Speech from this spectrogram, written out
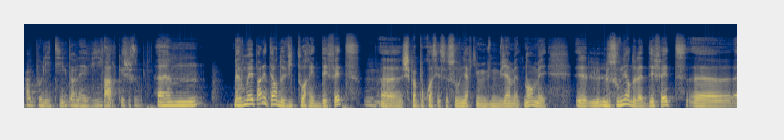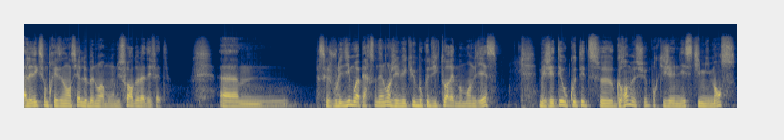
En politique, dans la vie, Ah, quelque chose. Euh, ben vous m'avez parlé tout à l'heure de victoire et de défaite. Mhm. Euh, je sais pas pourquoi c'est ce souvenir qui me vient maintenant, mais euh, le, le souvenir de la défaite euh, à l'élection présidentielle de Benoît Hamon, du soir de la défaite. Euh, parce que je vous l'ai dit, moi personnellement, j'ai vécu beaucoup de victoires et de moments de liesse. Mais j'étais aux côtés de ce grand monsieur pour qui j'ai une estime immense,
